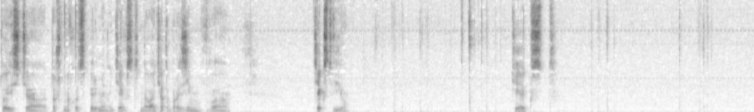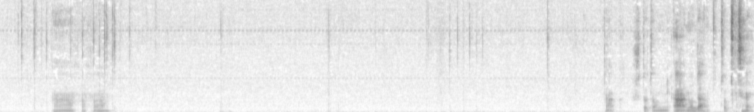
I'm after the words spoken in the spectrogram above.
то есть э, то, что находится в переменной текст, давайте отобразим в текст view. Текст. Ага. Так, что там... А, ну да, собственно,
